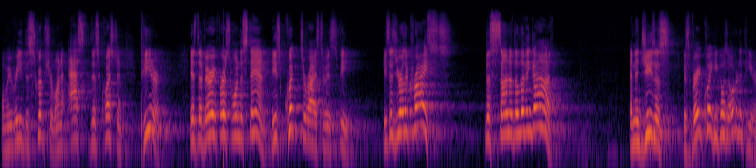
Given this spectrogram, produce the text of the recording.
when we read the scripture, when asked this question, Peter, is the very first one to stand. He's quick to rise to his feet. He says, You're the Christ, the Son of the living God. And then Jesus is very quick. He goes over to Peter,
